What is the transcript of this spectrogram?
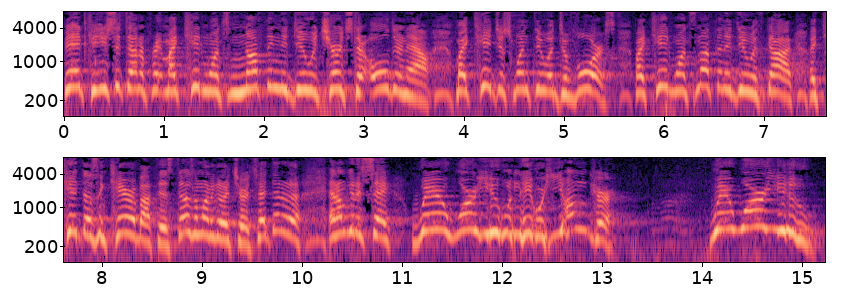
Man, can you sit down and pray? My kid wants nothing to do with church. They're older now. My kid just went through a divorce. My kid wants nothing to do with God. My kid doesn't care about this, doesn't want to go to church. And I'm going to say, Where were you when they were younger? Where were you?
